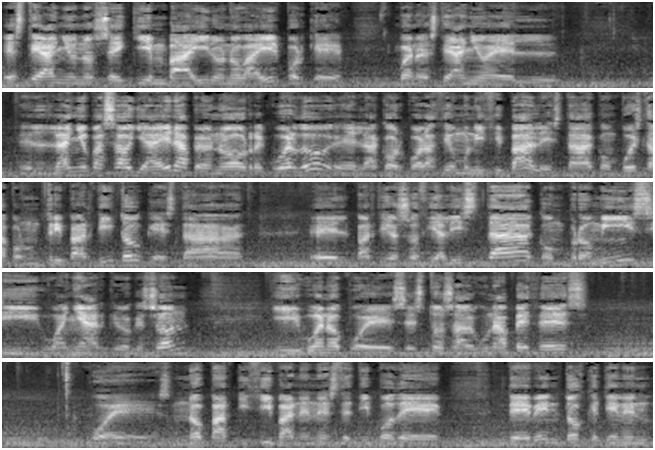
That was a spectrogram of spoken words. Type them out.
Este año no sé quién va a ir o no va a ir, porque, bueno, este año el, el año pasado ya era, pero no recuerdo. Eh, la corporación municipal está compuesta por un tripartito, que está el Partido Socialista, Compromís y Guañar, creo que son. Y bueno, pues estos algunas veces pues no participan en este tipo de, de eventos que tienen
